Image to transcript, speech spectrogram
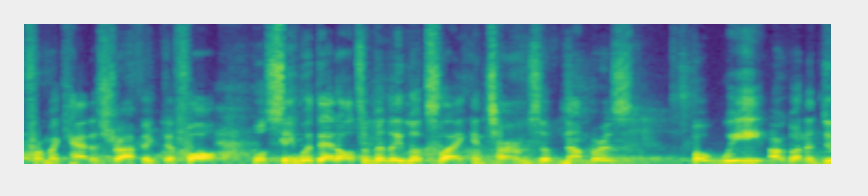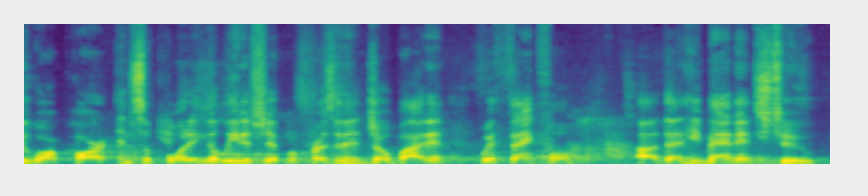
from a catastrophic default. We'll see what that ultimately looks like in terms of numbers, but we are going to do our part in supporting the leadership of President Joe Biden. We're thankful uh, that he managed to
